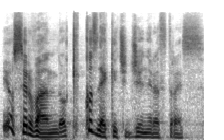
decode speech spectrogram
e osservando che cos'è che ci genera stress.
